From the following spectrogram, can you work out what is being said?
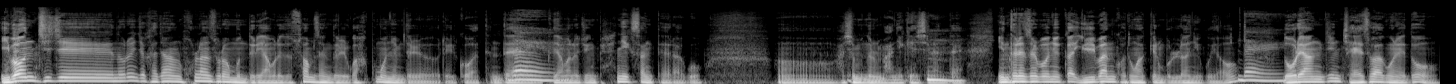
이번 지진으로 이제 가장 혼란스러운 분들이 아무래도 수험생들과 학부모님들일 것 같은데 네. 그야말로 지금 패닉 상태라고 어, 하신 분들 많이 계시는데 음. 인터넷을 보니까 일반 고등학교는 물론이고요. 네. 노량진 재수학원에도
